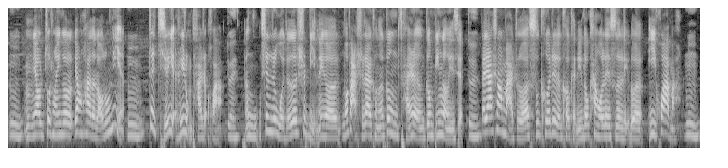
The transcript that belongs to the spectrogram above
嗯。嗯，要做成一个量化的劳动力，嗯，这其实也是一种他者化。对。嗯，甚至我觉得是比那个魔法时代可能更残忍、更冰冷一些。对，大家上马哲思科这个课肯定都看过类似的理论，异化嘛。嗯。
